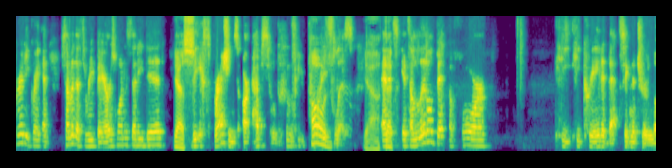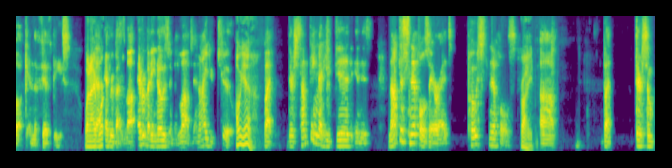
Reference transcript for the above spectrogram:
pretty great, and some of the Three Bears ones that he did, yes, the expressions are absolutely Oh, priceless. yeah, and that- it's it's a little bit before he he created that signature look in the 50s when I work. everybody lo- everybody knows him and loves and i do too Oh yeah, but there's something that he did in his not the sniffles era it's post sniffles right. uh, but there's some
